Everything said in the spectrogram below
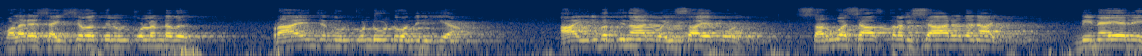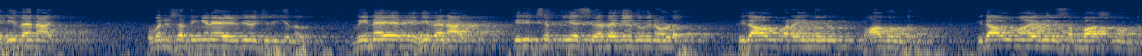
വളരെ ശൈശവത്തിൽ ഉൾക്കൊള്ളേണ്ടത് പ്രായം ചെന്ന് ഉൾക്കൊണ്ടുകൊണ്ട് വന്നിരിക്കുകയാണ്. ആ ഇരുപത്തിനാല് വയസ്സായപ്പോൾ സർവശാസ്ത്ര വിശാരദനായി വിനയരഹിതനായി ഉപനിഷത്ത് ഇങ്ങനെയാണ് എഴുതി വച്ചിരിക്കുന്നത് വിനയരഹിതനായി തിരിച്ചെത്തിയ ശ്വേതകേതുവിനോട് പിതാവ് പറയുന്ന ഒരു ഭാഗമുണ്ട് പിതാവുമായുള്ളൊരു സംഭാഷണമുണ്ട്.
